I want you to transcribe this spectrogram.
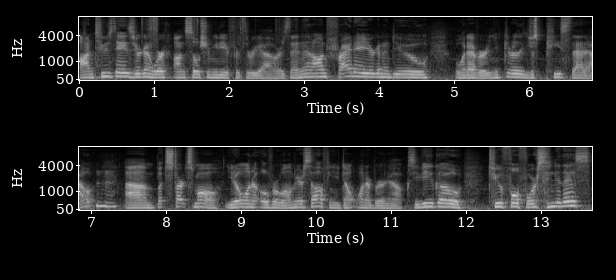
on Tuesdays, you're gonna work on social media for three hours. And then on Friday, you're gonna do whatever. You can really just piece that out. Mm -hmm. um, but start small. You don't wanna overwhelm yourself and you don't wanna burn out. Because if you go too full force into this,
